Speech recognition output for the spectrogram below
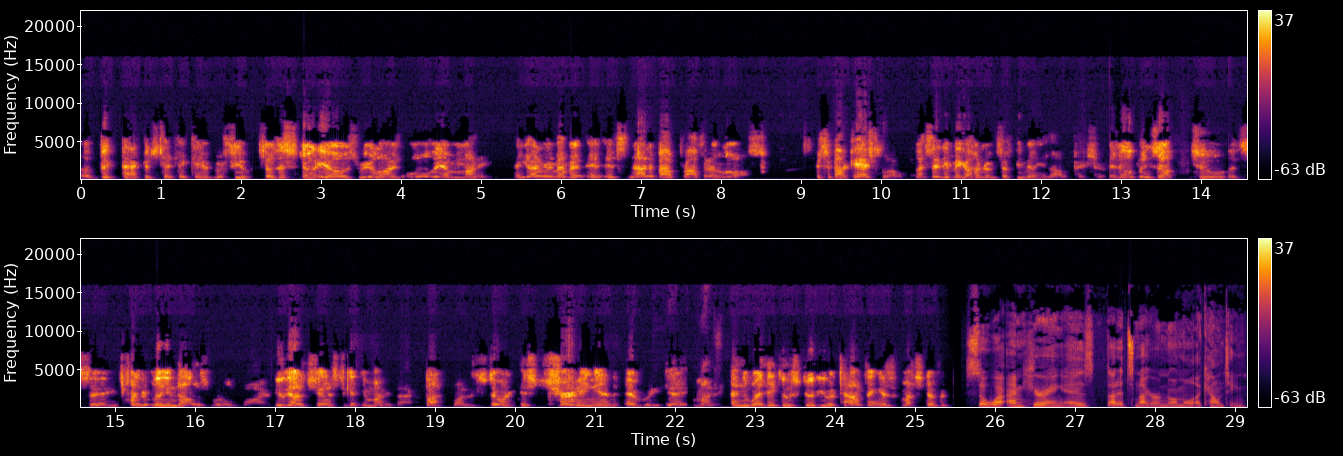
a big package that they can't refute. So the studios realize all their money and you got to remember, it's not about profit and loss. It's about cash flow. Let's say they make a $150 million picture. It opens up to, let's say, $100 million worldwide. You got a chance to get your money back. But what it's doing is churning in every day money. And the way they do studio accounting is much different. So, what I'm hearing is that it's not your normal accounting.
